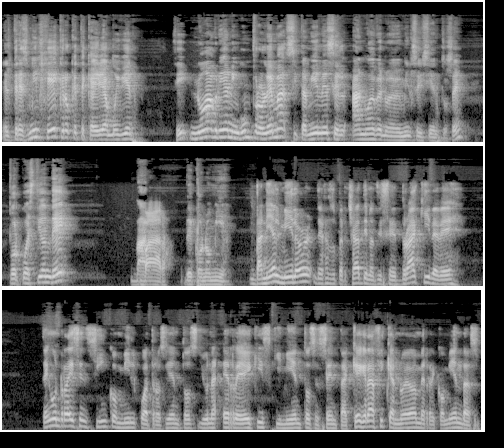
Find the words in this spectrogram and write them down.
El 3000G creo que te caería muy bien. ¿sí? No habría ningún problema si también es el A9 9600, ¿eh? Por cuestión de bar, Bar. de economía. Daniel Miller deja super chat y nos dice, Draki bebé, tengo un Ryzen 5400 y una RX 560. ¿Qué gráfica nueva me recomiendas?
